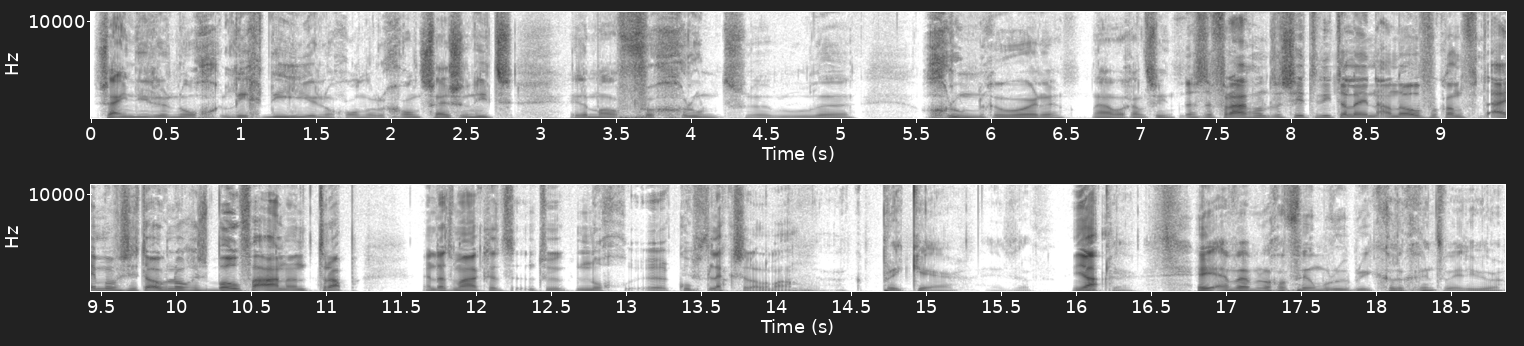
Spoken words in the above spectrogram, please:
Zijn die er nog? Liggen die hier nog onder de grond? Zijn ze niet helemaal vergroend? Bedoel, eh, groen geworden? Nou, we gaan het zien. Dat is de vraag, want we zitten niet alleen aan de overkant van het ei, maar we zitten ook nog eens bovenaan een trap. En dat maakt het natuurlijk nog eh, complexer allemaal. Precair. Ja. Hey, en we hebben nog een filmrubriek gelukkig in het tweede uur.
